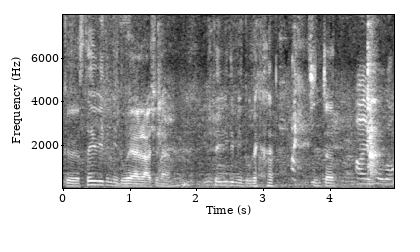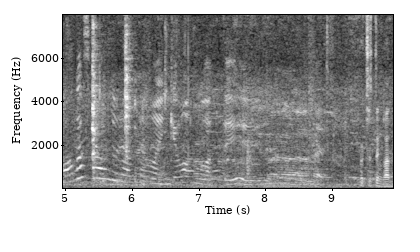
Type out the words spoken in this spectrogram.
그 With Me 노래 아시나요? Stay With Me 노래가 진짜 아니 그거 한국 사람들한테만 인기 많은 것 같대 어쨌든 간에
